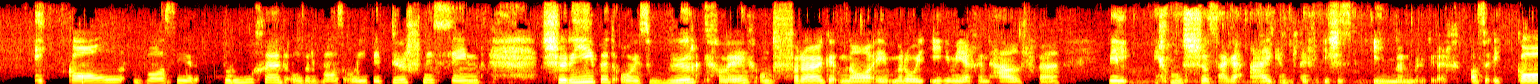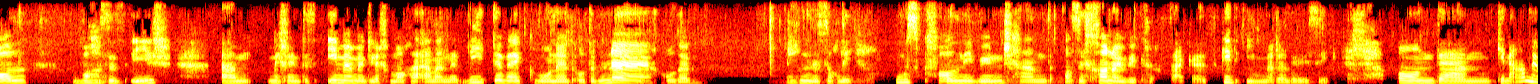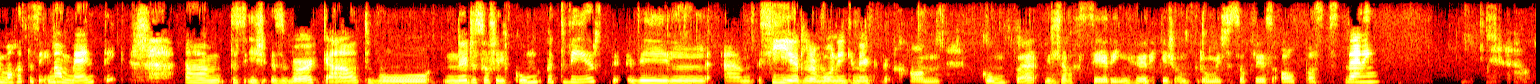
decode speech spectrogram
egal was ihr braucht oder was eure Bedürfnisse sind, schreibt uns wirklich und fragt nach, ob wir euch irgendwie helfen können. Weil ich muss schon sagen, eigentlich ist es immer möglich. Also egal was es ist, ähm, wir können das immer möglich machen, auch wenn ihr weiter weg wohnt oder näher oder irgendwie so ein bisschen ausgefallene Wünsche habt, also ich kann euch wirklich sagen, es gibt immer eine Lösung. Und ähm, genau, wir machen das immer am Montag. Ähm, das ist ein Workout, wo nicht so viel gumpet wird, weil ähm, sie in ihrer Wohnung nicht kann gumpen, weil es einfach sehr ringhörig ist und darum ist es so ein, ein angepasstes Training.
